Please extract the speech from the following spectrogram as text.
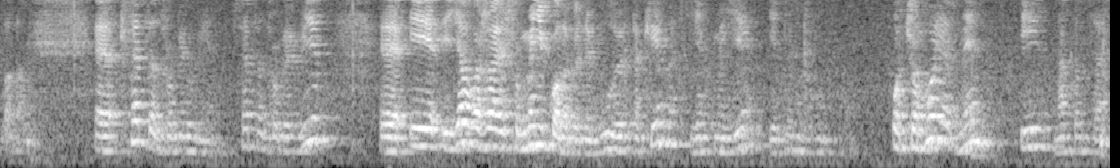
вкладали. Е, Все це зробив він. Все це зробив він. І я вважаю, що ми ніколи би не були такими, як ми є. Миколи. От чого я з ним і на концертах.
